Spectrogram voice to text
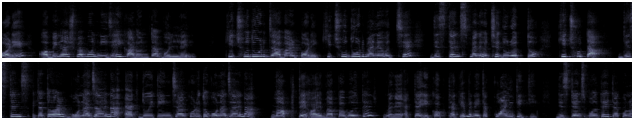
পরে অবিনাশবাবু নিজেই কারণটা বললেন। কিছু দূর যাবার পরে, কিছু দূর মানে হচ্ছে ডিস্টেন্স মানে হচ্ছে দূরত্ব, কিছুটা ডিস্টেন্স এটা তো আর গোনা যায় না, এক, দুই, তিন, চার করে তো গোনা যায় না, মাপতে হয়। মাপা বলতে মানে একটা একক থাকে মানে এটা কোয়ান্টিটি ডিস্টেন্স বলতে এটা কোনো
